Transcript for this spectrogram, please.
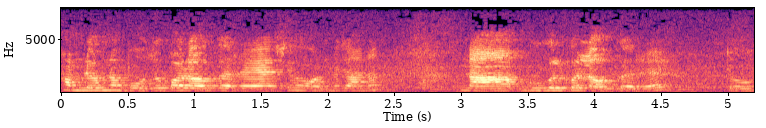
हम लोग ना बोझों को अलाउ कर रहे हैं ऐसे हॉल में जाना, ना गूगल को अलाउ कर रहे हैं। तो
